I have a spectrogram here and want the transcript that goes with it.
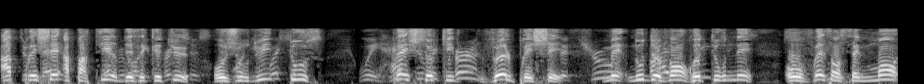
a prêché à partir des Écritures. Aujourd'hui, tous prêchent ce qu'ils veulent prêcher. Mais nous devons retourner aux vrais enseignements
